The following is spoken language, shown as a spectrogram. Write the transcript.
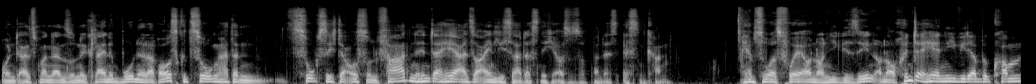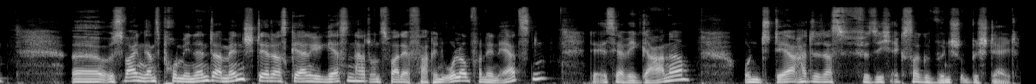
Und als man dann so eine kleine Bohne da rausgezogen hat, dann zog sich da auch so ein Faden hinterher. Also eigentlich sah das nicht aus, als ob man das essen kann. Ich habe sowas vorher auch noch nie gesehen und auch hinterher nie wieder bekommen. Äh, es war ein ganz prominenter Mensch, der das gerne gegessen hat, und zwar der Farin Urlaub von den Ärzten. Der ist ja Veganer und der hatte das für sich extra gewünscht und bestellt.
